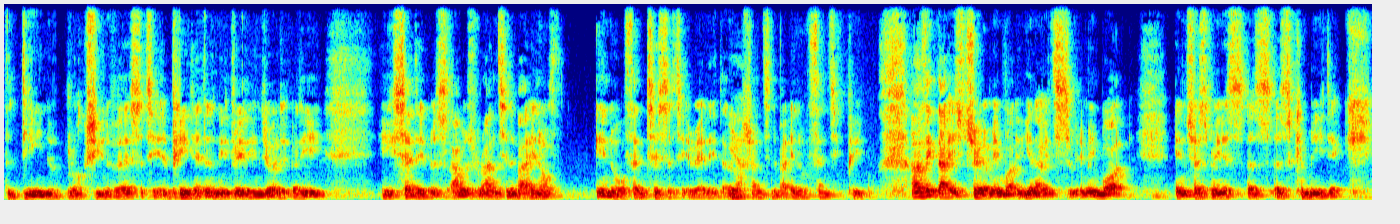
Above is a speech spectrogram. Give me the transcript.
the dean of Brookes University had been in, and he'd really enjoyed it. But he he said it was I was ranting about inauth- inauthenticity. Really, that yeah. I was ranting about inauthentic people. And I think that is true. I mean, what you know, it's. I mean, what interests me as, as, as comedic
